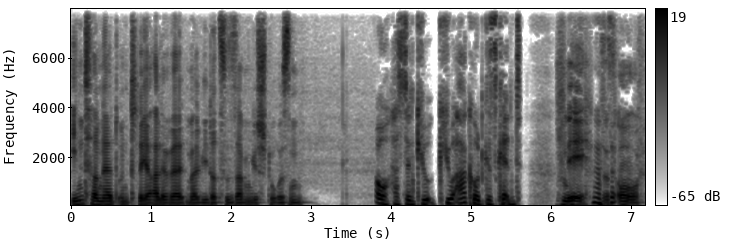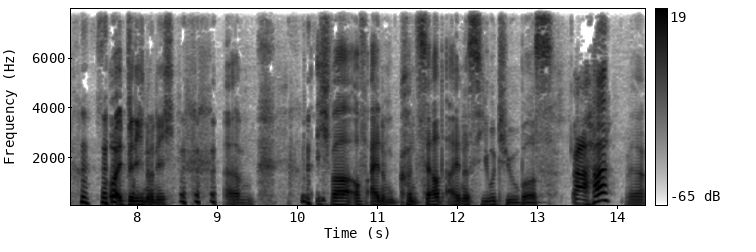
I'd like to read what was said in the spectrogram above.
Internet und reale Welt mal wieder zusammengestoßen. Oh, hast du den QR-Code gescannt? Nee, das ist, oh, so weit bin ich noch nicht. ähm, ich war auf einem Konzert eines YouTubers. Aha. Ja.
